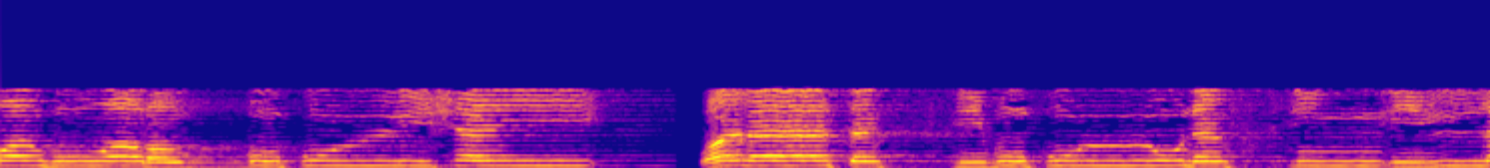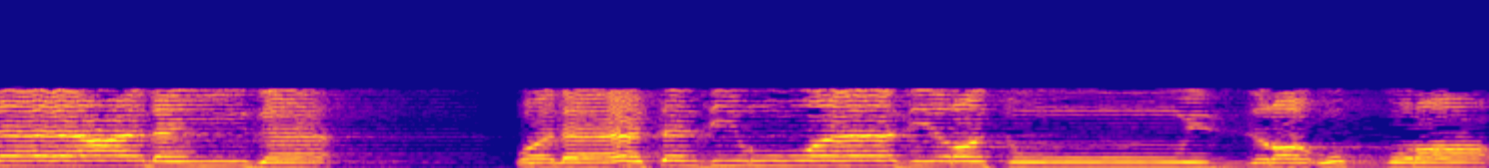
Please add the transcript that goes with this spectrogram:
وهو رب كل شيء ولا تكسب كل نفس إلا عليها ولا تزر وازرة وزر أخرى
